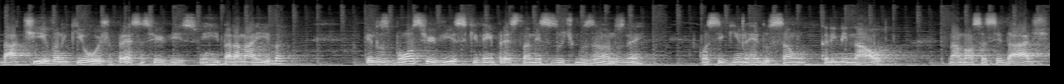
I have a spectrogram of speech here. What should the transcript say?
da Ativa, né, que hoje presta serviço em Rio Paranaíba, pelos bons serviços que vem prestando nesses últimos anos, né, conseguindo redução criminal na nossa cidade.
